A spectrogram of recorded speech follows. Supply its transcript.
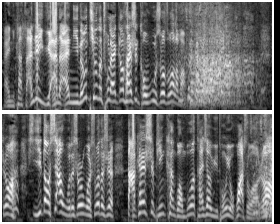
哎，你看咱这语言的，哎，你能听得出来刚才是口误说错了吗？是吧？一到下午的时候，我说的是打开视频看广播，谈笑雨桐有话说，是吧？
